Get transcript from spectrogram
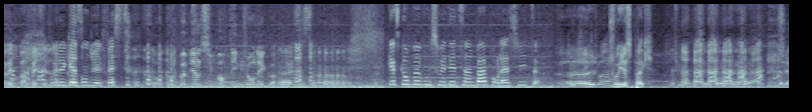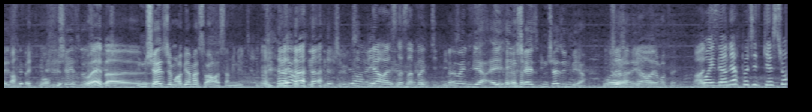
Elle va être parfaite Et celle-là. le gazon du Hellfest. On peut bien le supporter une journée. Quoi. Qu'est-ce qu'on peut vous souhaiter de sympa pour la suite? Euh, joyeuse Pâques. Une chaise. Parfaitement. Une chaise, là, Ouais, bah, euh, Une chaise, j'aimerais bien m'asseoir là 5 minutes. Une petite bière, ouais, ça serait sympa, une petite. Ah ouais, une bière. Et une chaise, une chaise, une bière. Une Voilà, chaise, une et bière, on ouais. refait. Ah, Bon, et dernière petite question,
